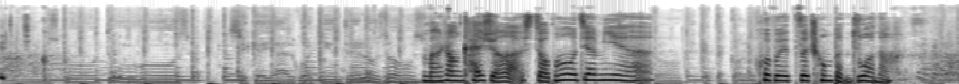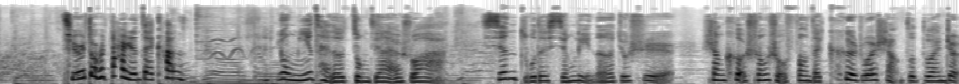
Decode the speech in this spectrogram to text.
一颗。”马上开学了，小朋友见面会不会自称本座呢？其实都是大人在看。用迷彩的总结来说啊，先族的行礼呢，就是。上课双手放在课桌上做端正，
